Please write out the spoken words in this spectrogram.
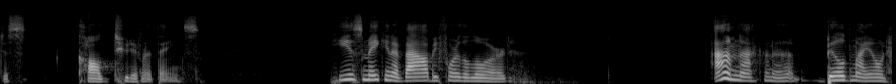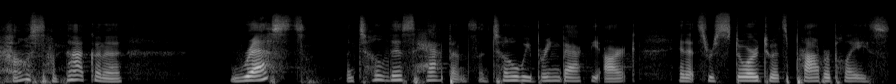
just called two different things. He is making a vow before the Lord. I'm not going to build my own house. I'm not going to rest until this happens, until we bring back the ark and it's restored to its proper place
